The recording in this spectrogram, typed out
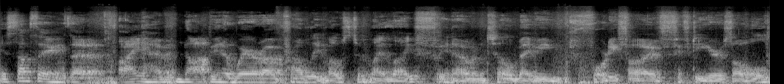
is something that I have not been aware of probably most of my life, you know, until maybe 45, 50 years old.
